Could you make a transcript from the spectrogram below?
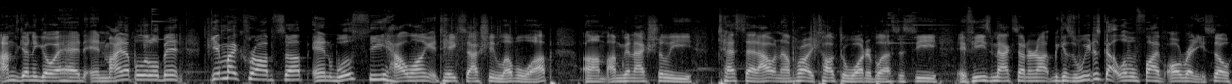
I'm going to go ahead and mine up a little bit. Get my crops up. And we'll see how long it takes to actually level up. Um, I'm going to actually test that out and I'll probably talk to Water Blast to see if he's maxed out or not because we just got level 5 already. So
